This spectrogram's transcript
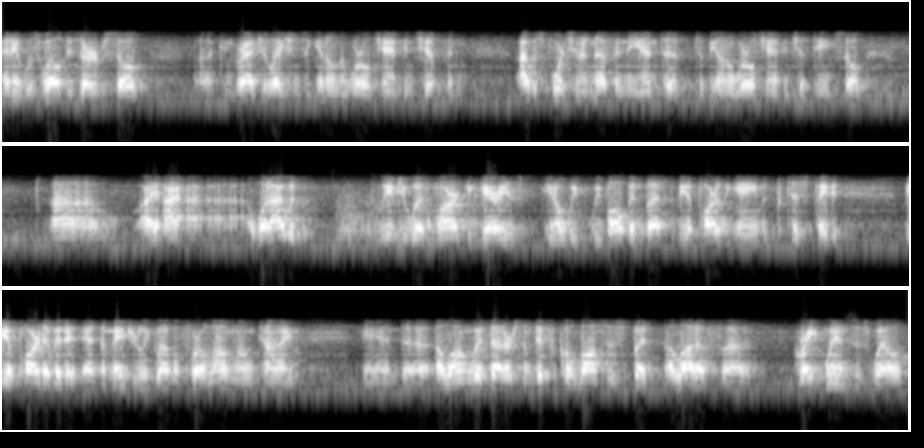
and it was well deserved. So uh, congratulations again on the World Championship, and I was fortunate enough in the end to to be on a World Championship team. So uh, I, I, I what I would leave you with, Mark and Gary, is you know we've we've all been blessed to be a part of the game and participated, be a part of it at, at the major league level for a long, long time. And uh, along with that are some difficult losses, but a lot of uh, great wins as well.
